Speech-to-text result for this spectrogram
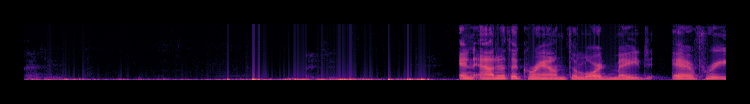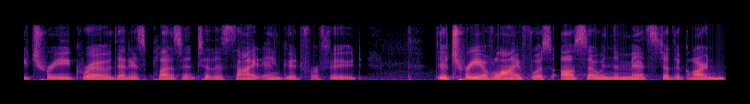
Thank you. Thank you. And out of the ground the Lord made every tree grow that is pleasant to the sight and good for food. The tree of life was also in the midst of the garden,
